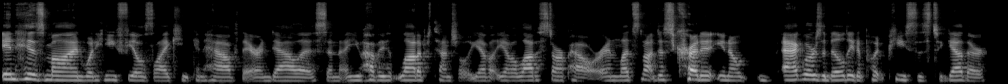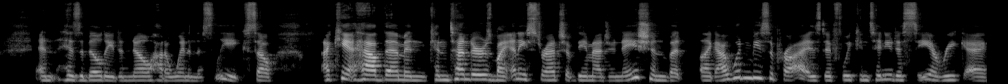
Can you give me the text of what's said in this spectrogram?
in his mind what he feels like he can have there in Dallas and uh, you have a lot of potential. You have you have a lot of star power and let's not discredit you know Agler's ability to put pieces together and his ability to know how to win in this league. So I can't have them in contenders by any stretch of the imagination, but like I wouldn't be surprised if we continue to see Arike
